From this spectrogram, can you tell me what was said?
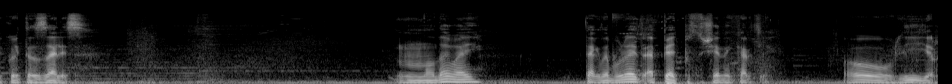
Какой-то залез. Ну, давай. Так, добавляет опять по случайной карте. О, лидер.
